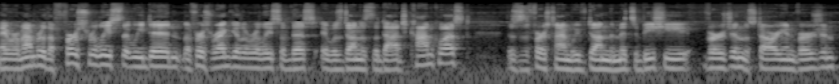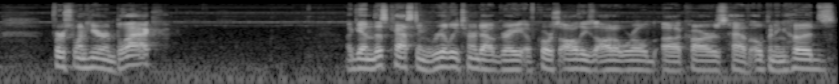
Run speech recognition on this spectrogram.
may remember the first release that we did, the first regular release of this, it was done as the Dodge Conquest. This is the first time we've done the Mitsubishi version, the Starion version. First one here in black. Again, this casting really turned out great. Of course, all these Auto World uh, cars have opening hoods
